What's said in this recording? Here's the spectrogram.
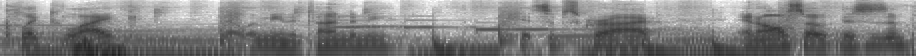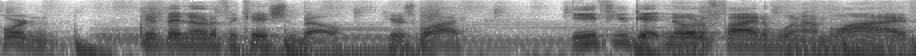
clicked like, that would mean a ton to me. Hit subscribe. And also, this is important hit that notification bell. Here's why. If you get notified of when I'm live,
